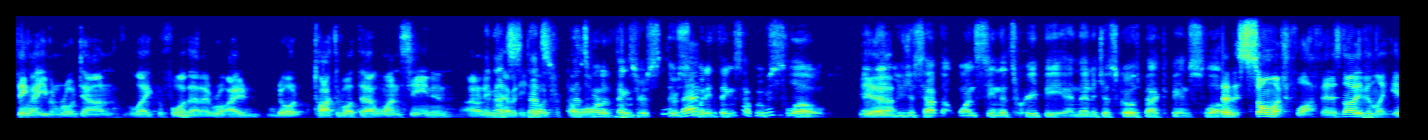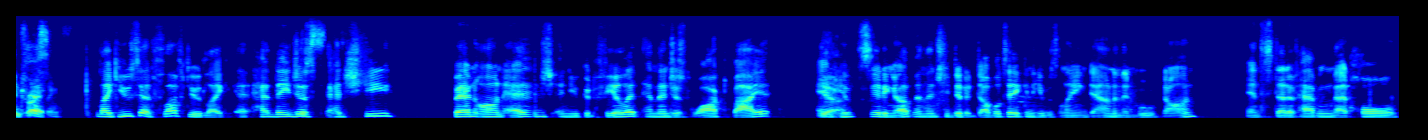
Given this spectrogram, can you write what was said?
thing I even wrote down. Like before that, I wrote I note talked about that one scene, and I don't even have any that's notes for a that's one of the things. There's there's so many things that move slow, and yeah. then you just have that one scene that's creepy, and then it just goes back to being slow. Then it's so much fluff, and it's not even like interesting. like you said, fluff, dude. Like, eh, had they just had she been on edge and you could feel it, and then just walked by it, and Yeah. him sitting up, and then she did a double take, and he was laying down, and then moved on, instead of having that whole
